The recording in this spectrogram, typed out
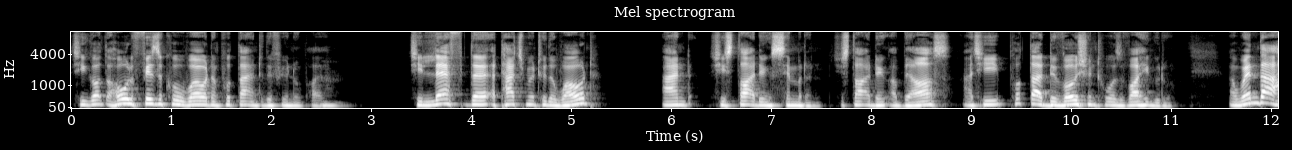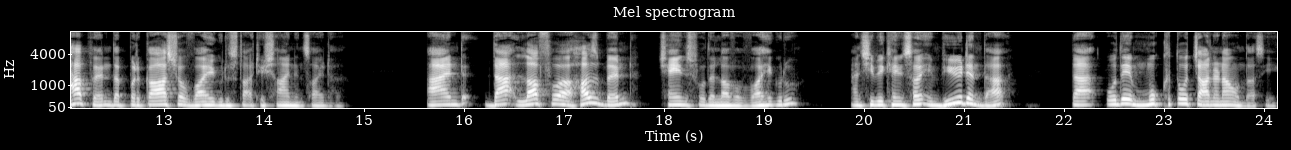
she got the whole physical world and put that into the funeral ਪਾਇਆ she left the attachment to the world and she started doing Simran. She started doing Abhyas and she put that devotion towards Vahiguru. And when that happened, the Prakash of Vahiguru started to shine inside her. And that love for her husband changed for the love of Vaheguru. And she became so imbued in that that ਉਹਦੇ ਮੁਖ ਤੋਂ ਚਾਨਣਾ ਹੁੰਦਾ ਸੀ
